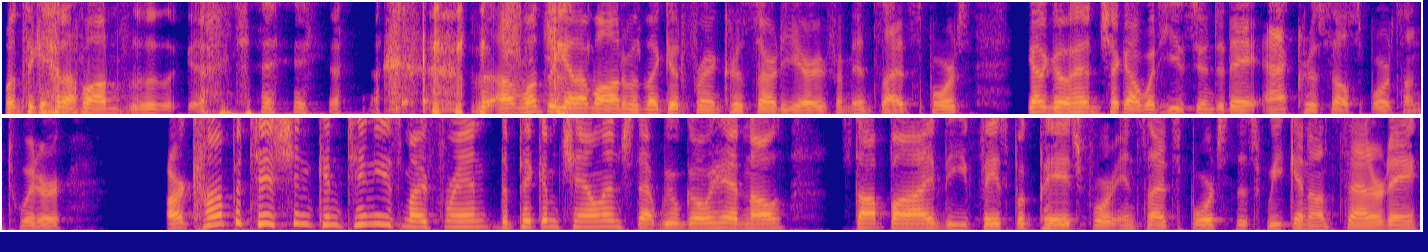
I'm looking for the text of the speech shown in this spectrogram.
Once again, I'm on. Once again, I'm on with my good friend Chris Lardieri from Inside Sports. You got to go ahead and check out what he's doing today at Chris L Sports on Twitter. Our competition continues, my friend. The Pick'em Challenge that we'll go ahead and I'll stop by the Facebook page for Inside Sports this weekend on Saturday.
